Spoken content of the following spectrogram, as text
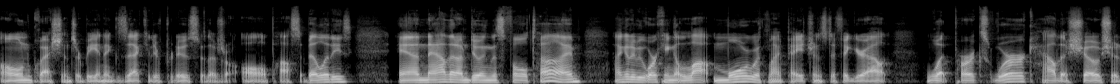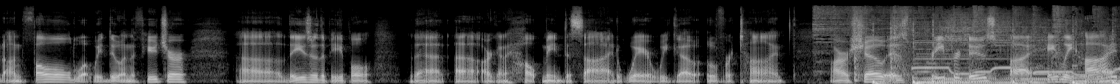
own questions or be an executive producer. Those are all possibilities. And now that I'm doing this full time, I'm going to be working a lot more with my patrons to figure out what perks work, how the show should unfold, what we do in the future. Uh, these are the people that uh, are going to help me decide where we go over time. Our show is pre produced by Haley Hyde.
